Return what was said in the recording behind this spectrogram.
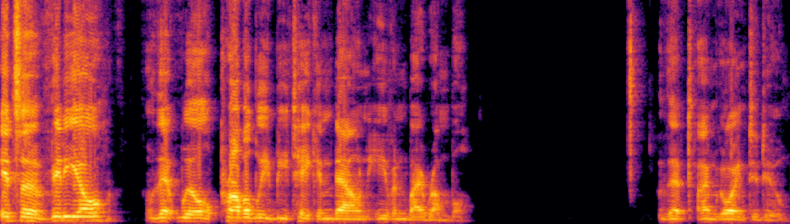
it's a video that will probably be taken down even by Rumble that I'm going to do.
